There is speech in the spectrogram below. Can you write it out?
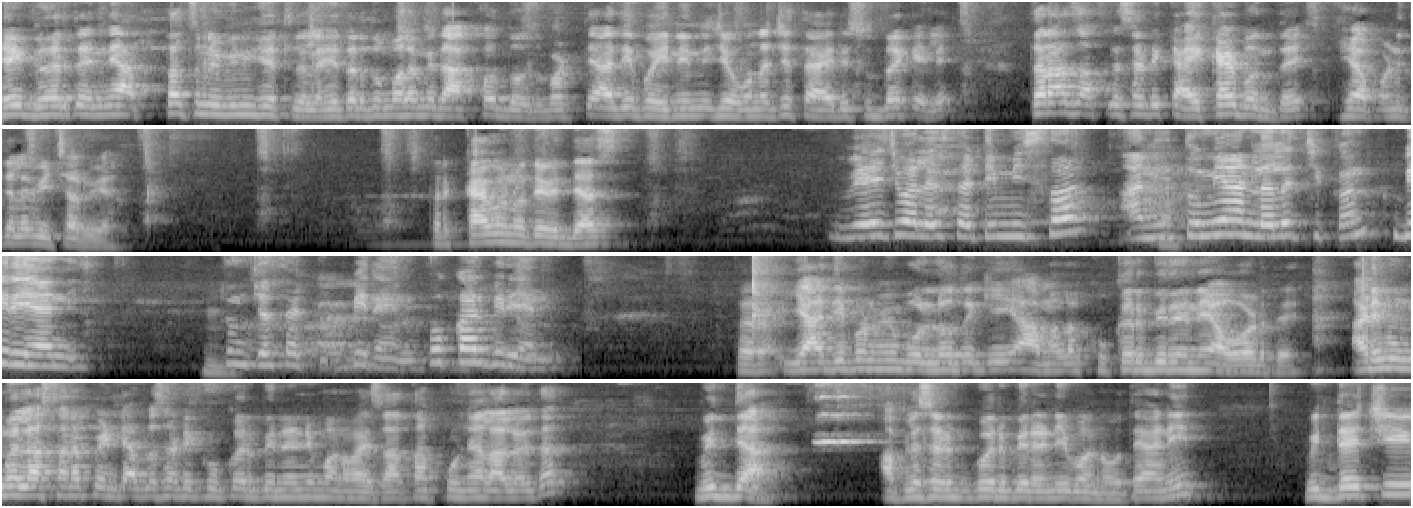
हे घर त्यांनी आत्ताच नवीन घेतलेलं हे तर तुम्हाला मी दाखवतोच बट त्या आधी बहिणीने जेवणाची तयारी सुद्धा केली. तर आज आपल्यासाठी काय काय बनतंय हे आपण तिला विचारूया. तर काय बनवते विद्यास? व्हेजवाल्यासाठी मिसळ आणि तुम्ही आणलेलं चिकन बिर्याणी. तुमच्यासाठी बिर्याणी पोकार बिर्याणी. तर याआधी पण मी बोललो होतो की आम्हाला कुकर बिर्याणी आवडते. आणि मुंबईला असताना पिंटे आपल्यासाठी कुकर बिर्याणी बनवायचा. आता पुण्याला आलोय तर विद्या आपल्यासाठी कुकर बिर्याणी बनवते. आणि विद्याची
